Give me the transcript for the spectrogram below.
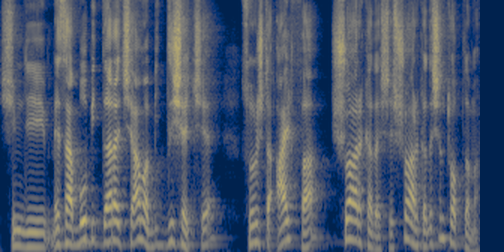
Şimdi mesela bu bir dar açı ama bir dış açı. Sonuçta alfa şu arkadaşla şu arkadaşın toplamı.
